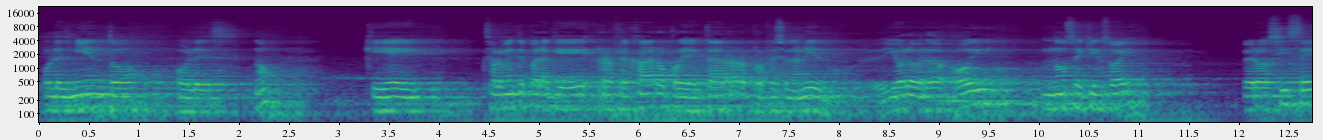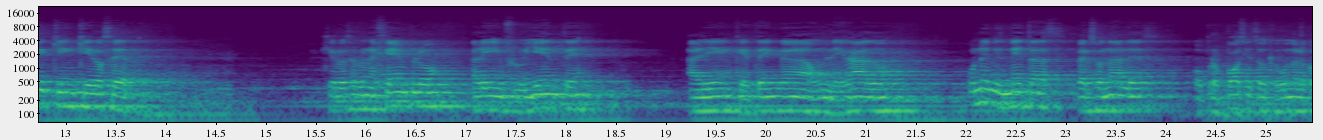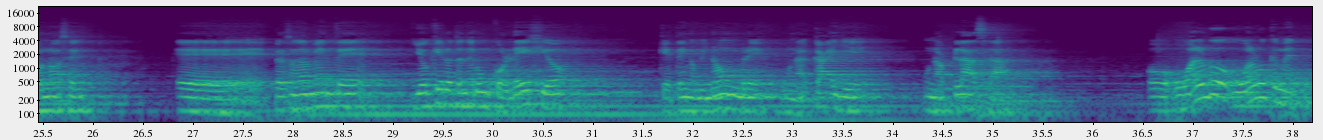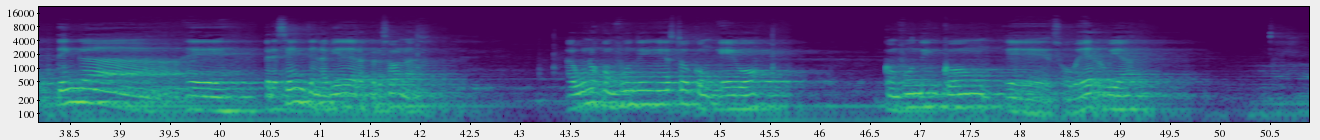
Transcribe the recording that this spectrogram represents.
o les miento o les, ¿no? Que solamente para que reflejar o proyectar profesionalismo. Yo la verdad hoy no sé quién soy, pero sí sé quién quiero ser. Quiero ser un ejemplo, alguien influyente, alguien que tenga un legado. Una de mis metas personales o propósitos que uno lo conoce, eh, personalmente yo quiero tener un colegio que tenga mi nombre, una calle, una plaza, o, o algo, o algo que me tenga eh, presente en la vida de las personas. Algunos confunden esto con ego, confunden con eh, soberbia,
